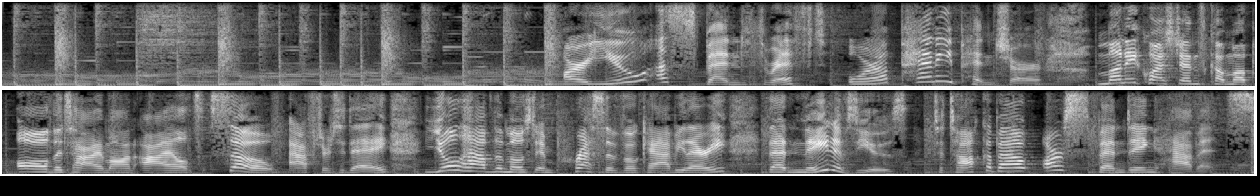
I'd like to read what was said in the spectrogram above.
Are you a spendthrift or a penny pincher? Money questions come up all the time on IELTS, so after today, you'll have the most impressive vocabulary that natives use to talk about our spending habits.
